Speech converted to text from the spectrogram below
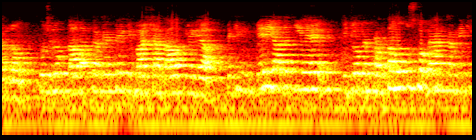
کر رہا ہوں۔ کچھ لوگ دعوت کا کہتے ہیں کہ بادشاہ دعوت میں گیا، لیکن میری عادت یہ ہے کہ جو میں پڑھتا ہوں، اس کو بیان کرنے کی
